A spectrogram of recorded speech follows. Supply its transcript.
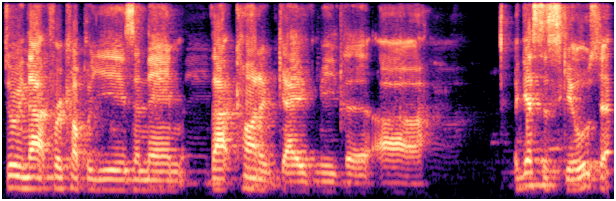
doing that for a couple of years, and then that kind of gave me the, uh, I guess, the skills and,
